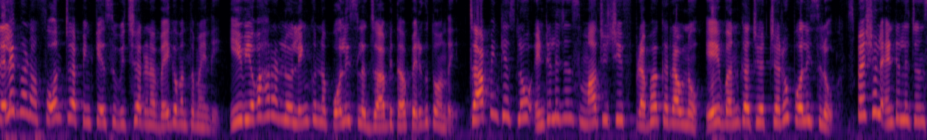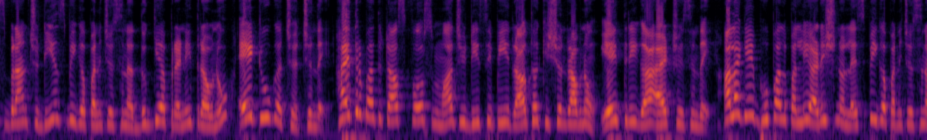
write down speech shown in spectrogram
తెలంగాణ ఫోన్ ట్యాపింగ్ కేసు విచారణ వేగవంతమైంది. ఈ వ్యవహారంలో లింక్ ఉన్న పోలీసుల జాబితా పెరుగుతోంది. ట్యాపింగ్ కేసులో ఇంటెలిజెన్స్ మాజీ చీఫ్ ప్రభాకర్ రావును ఏ వన్గా చేర్చారు పోలీసులు. స్పెషల్ ఇంటెలిజెన్స్ బ్రాంచ్ డీఎస్పీగా పనిచేసిన దుగ్గ్యా ప్రణీత్ రావును ఏ టూ గా చేర్చింది. హైదరాబాద్ టాస్క్ ఫోర్స్ మాజీ డీసీపీ రాధాకిషన్ రావును ఏ త్రీ గా యాడ్ చేసింది. అలాగే భూపాలపల్లి అడిషనల్ ఎస్పీగా పనిచేసిన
